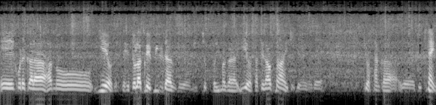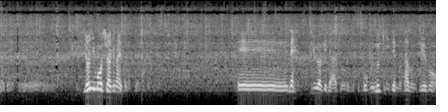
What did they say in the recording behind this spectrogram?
えーこれから、あのー家をですね、ドラクエビルダーズのように、ちょっと今から家を建て直さないといけないので、今日は参加、えできないので、え非常に申し訳ないと思っています。えー、ね、というわけで、あと、僕抜きでも多分十分面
